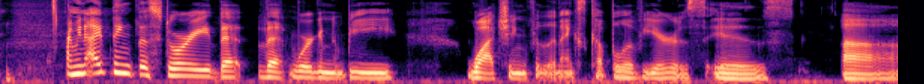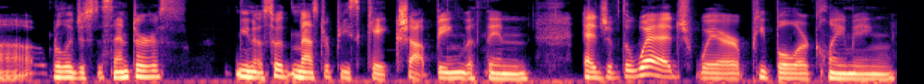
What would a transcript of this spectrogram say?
I mean, I think the story that that we're going to be watching for the next couple of years is uh, religious dissenters. You know, so Masterpiece Cakeshop being the thin edge of the wedge where people are claiming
